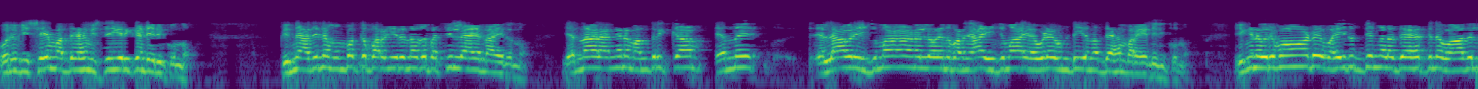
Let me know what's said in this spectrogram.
ഒരു വിഷയം അദ്ദേഹം വിശദീകരിക്കേണ്ടിയിരിക്കുന്നു. പിന്നെ അതിന്റെ മുമ്പൊക്കെ പറഞ്ഞിരുന്നത് പറ്റില്ല എന്നായിരുന്നു. എന്നാൽ അങ്ങനെ മന്ത്രിക്കാം എന്ന് എല്ലാവരും ഇജുമാണല്ലോ എന്ന് പറഞ്ഞ ആ ഇജുമ എവിടെ ഉണ്ട് എന്ന് അദ്ദേഹം പറയേണ്ടിയിരിക്കുന്നു. ഇങ്ങനെ ഒരുപാട് വൈരുദ്ധ്യങ്ങൾ അദ്ദേഹത്തിന്റെ വാതിൽ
